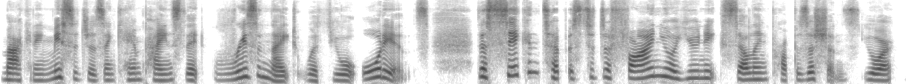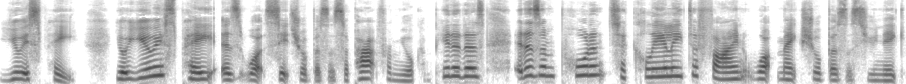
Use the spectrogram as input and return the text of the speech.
marketing messages and campaigns that resonate with your audience. The second tip is to define your unique selling propositions, your USP. Your USP is what sets your business apart from your competitors. It is important to clearly define what makes your business unique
